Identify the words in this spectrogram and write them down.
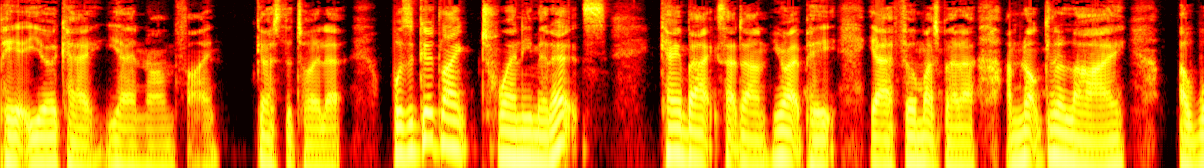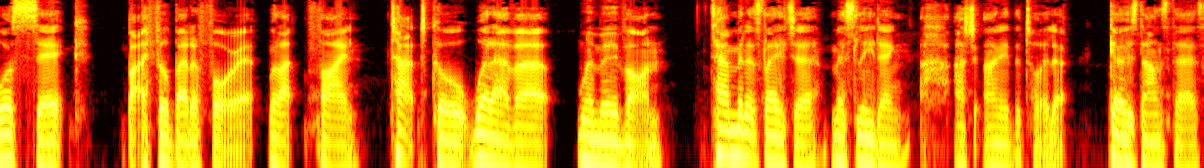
Pete, are you okay? Yeah, no, I'm fine. Goes to the toilet. Was a good like 20 minutes. Came back, sat down. You're right, Pete. Yeah, I feel much better. I'm not going to lie. I was sick, but I feel better for it. We're like, fine, tactical, whatever. We'll move on. 10 minutes later, misleading. Actually, I need the toilet. Goes downstairs.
